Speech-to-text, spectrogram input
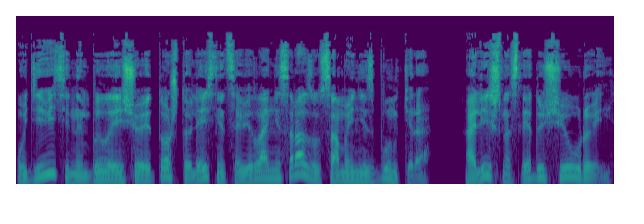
Удивительным было еще и то, что лестница вела не сразу в самый низ бункера, а лишь на следующий уровень.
